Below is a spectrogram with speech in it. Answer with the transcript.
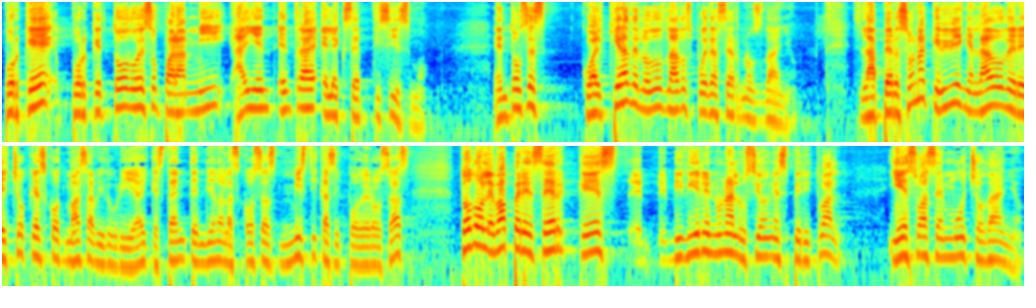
¿Por qué? Porque todo eso para mí, ahí entra el escepticismo. Entonces, cualquiera de los dos lados puede hacernos daño. La persona que vive en el lado derecho, que es con más sabiduría y que está entendiendo las cosas místicas y poderosas, todo le va a parecer que es eh, vivir en una alusión espiritual. Y eso hace mucho daño.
